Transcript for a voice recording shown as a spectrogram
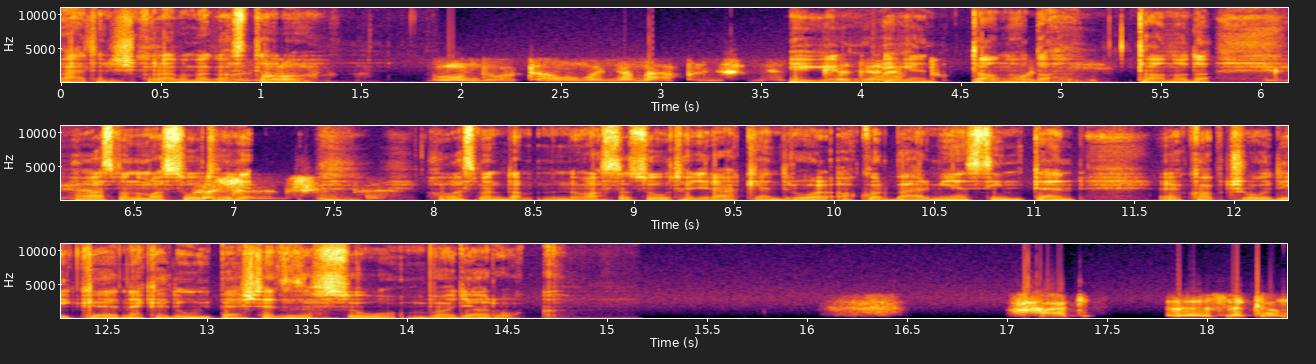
általános iskolában meg aztán... Gondoltam, hogy nem április Igen, de igen, tanoda, tanoda. Ha azt mondom a szót, hogy, ha azt mondom azt a szót, hogy rock and roll, akkor bármilyen szinten eh, kapcsolódik eh, neked Újpesthez ez a szó, vagy a rock? Hát ez nekem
